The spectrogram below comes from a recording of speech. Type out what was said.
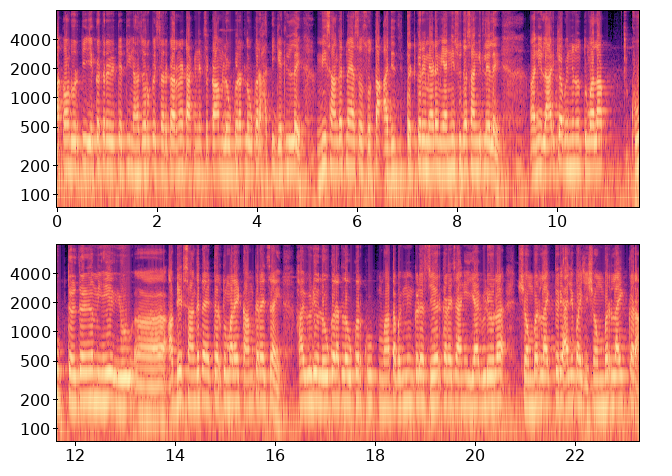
अकाउंटवरती एकत्ररित्या तीन हजार रुपये सरकारनं टाकण्याचं काम लवकरात लवकर हाती घेतलेलं आहे. मी सांगत नाही असं स्वतः आदित्य तटकरे मॅडम यांनी सुद्धा सांगितलेलं आहे. आणि लाडक्या बहिणीनं तुम्हाला खूप तळतळीनं मी हे यू अपडेट सांगत आहे तर तुम्हाला एक काम करायचं आहे. हा व्हिडिओ लवकरात लवकर खूप माता भगिनींकडे शेअर करायचा आहे आणि या व्हिडिओला शंभर लाईक तरी आले पाहिजे. शंभर लाईक करा.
